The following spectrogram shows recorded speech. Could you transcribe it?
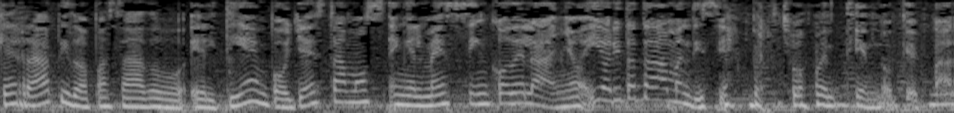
Qué rápido ha pasado el tiempo. Ya estamos en el mes 5 del año y ahorita estábamos en diciembre. Yo no entiendo qué pasa.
